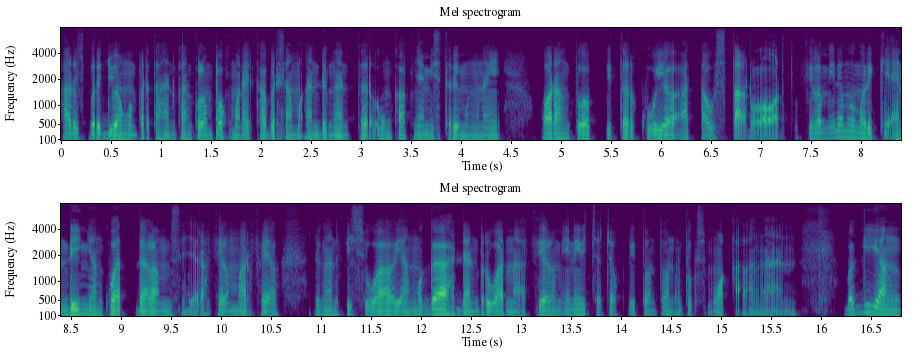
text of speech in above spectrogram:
harus berjuang mempertahankan kelompok mereka bersamaan dengan terungkapnya misteri mengenai orang tua Peter Quill atau Star-Lord. Film ini memiliki ending yang kuat dalam sejarah film Marvel dengan visual yang megah dan berwarna. Film ini cocok ditonton untuk semua kalangan. Bagi yang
